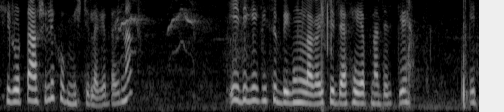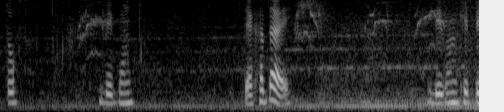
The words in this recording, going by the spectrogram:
সে রোদটা আসলে খুব মিষ্টি লাগে, তাই না? এইদিকে কিছু বেগুন লাগাইছি, দেখাই আপনাদেরকে। এই তো, বেগুন। দেখা যায়? বেগুন খেতে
